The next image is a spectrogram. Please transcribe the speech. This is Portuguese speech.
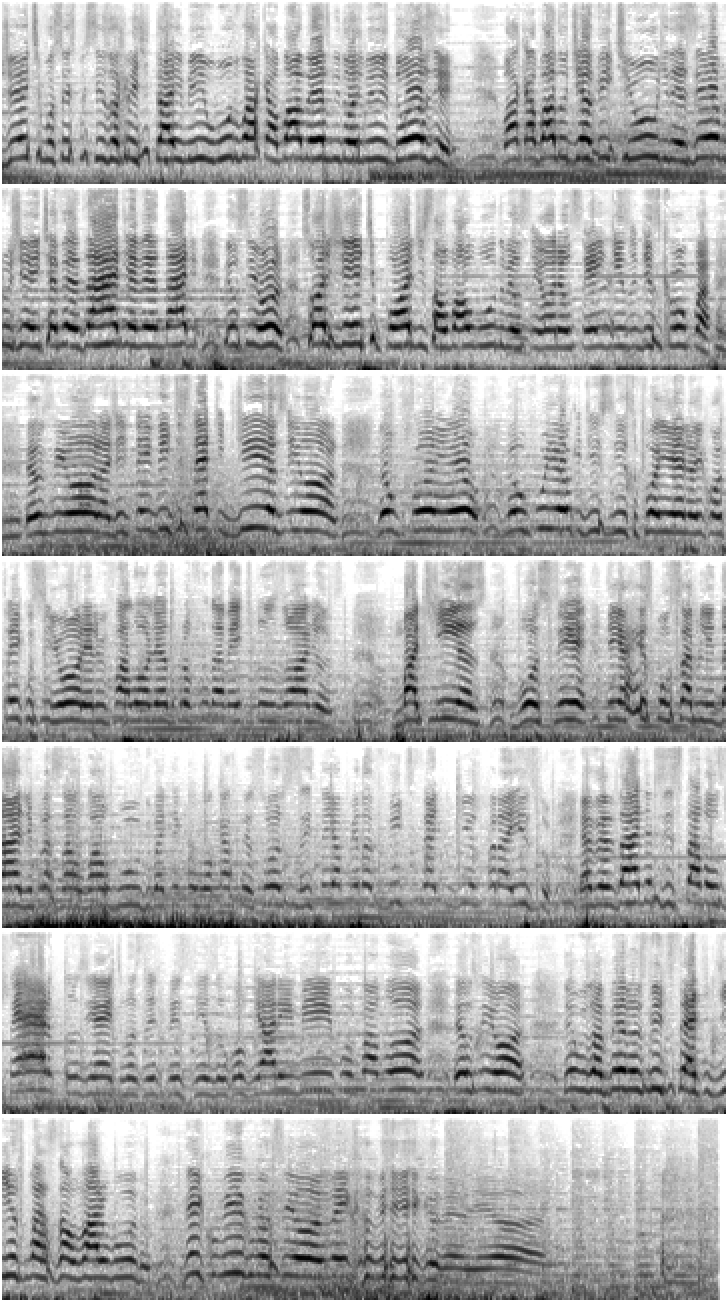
Gente, vocês precisam acreditar em mim. O mundo vai acabar mesmo em 2012. Vai acabar no dia 21 de dezembro, gente. É verdade, é verdade. Meu senhor, só a gente pode salvar o mundo, meu senhor. Eu sei disso, desculpa. Meu senhor, a gente tem 27 dias, senhor. Não foi eu, não fui eu que disse isso, foi ele. Eu encontrei com o senhor, ele me falou olhando profundamente nos olhos. Matias, você tem a responsabilidade para salvar o mundo. Vai ter que convocar as pessoas. Vocês têm apenas 27 dias para isso. É verdade, eles estavam certos, gente. Vocês precisam confiar em mim, por favor. Meu senhor, temos apenas 27 dias para salvar o mundo. Vem comigo, meu senhor. Vem comigo, meu senhor.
